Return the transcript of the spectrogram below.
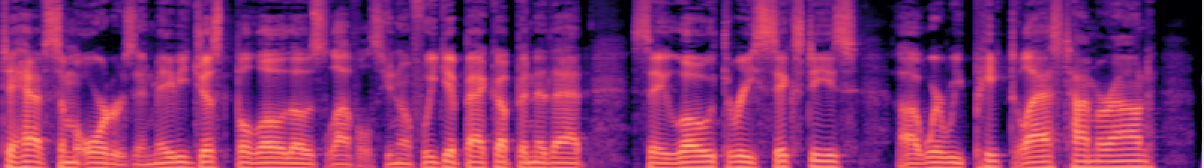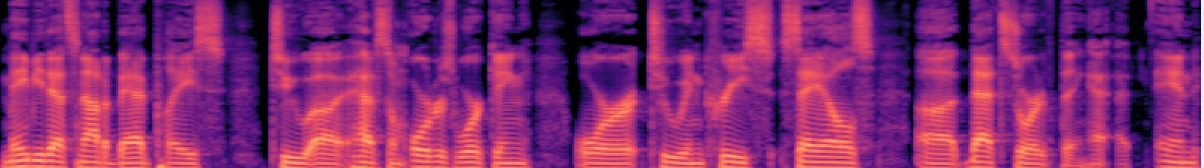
to have some orders in, maybe just below those levels. You know, if we get back up into that, say, low 360s uh, where we peaked last time around, maybe that's not a bad place to uh, have some orders working or to increase sales, uh, that sort of thing. And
